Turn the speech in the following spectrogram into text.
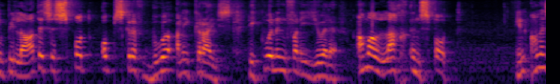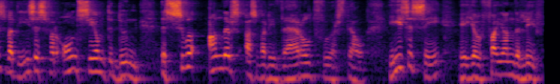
en Pilatus se spot opskrif bo aan die kruis, die koning van die Jode. Almal lag in spot. En alles wat Jesus vir ons sê om te doen, is so anders as wat die wêreld voorstel. Jesus sê: "Hê jou vyande lief.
